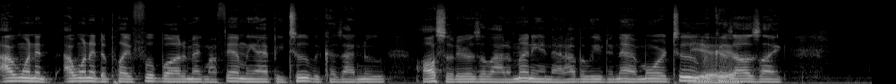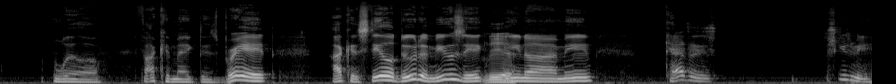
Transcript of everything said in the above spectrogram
I, I wanted, I wanted to play football to make my family happy too, because I knew also there was a lot of money in that. I believed in that more too, Yeah, because yeah. I was like, well, if I could make this bread, I could still do the music. Yeah. You know what I mean? Cats is, excuse me.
